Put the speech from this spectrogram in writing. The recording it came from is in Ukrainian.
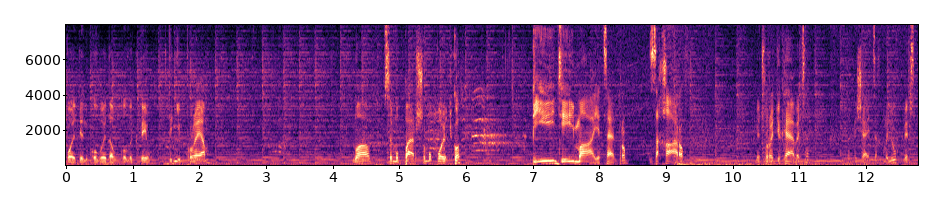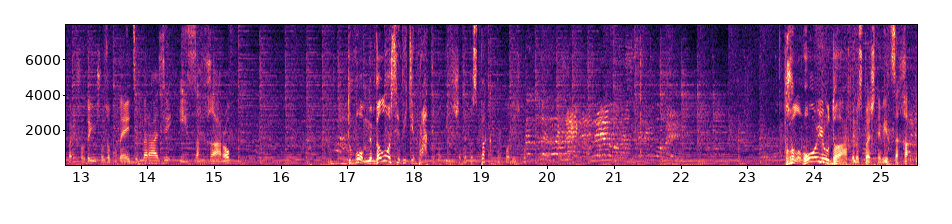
поєдинку видав колектив Дніпрем. Ну а в цьому першому поєдинку підіймає центром Захаров. М'яч у Радюкевича. Захищається Хмелюк. М'яч перейшов до іншого з опонентів наразі. І Захаров. Двом не вдалося відібрати, бо більше небезпека приходить. Головою удар небезпечний від Захарова.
